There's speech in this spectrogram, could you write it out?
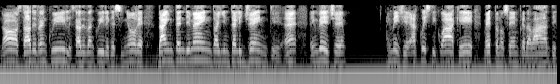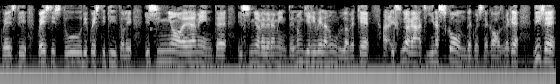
No, state tranquilli, state tranquilli che il Signore dà intendimento agli intelligenti, eh? e invece Invece a questi qua che mettono sempre davanti questi, questi, studi, questi titoli, il Signore, veramente, il Signore veramente non gli rivela nulla, perché eh, il Signore anzi gli nasconde queste cose, perché dice,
